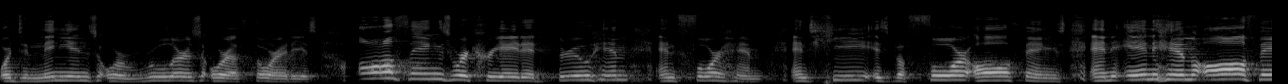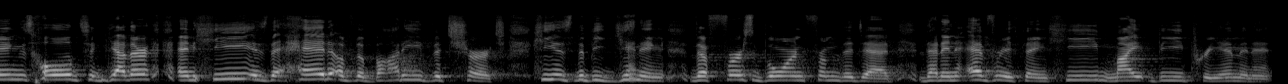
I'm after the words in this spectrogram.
or dominions or rulers or authorities. All things were created through him and for him and he is before all things, and in him all things hold together, and he is the head of the body, the church. He is the beginning, the firstborn from the dead, that in everything he might be preeminent.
